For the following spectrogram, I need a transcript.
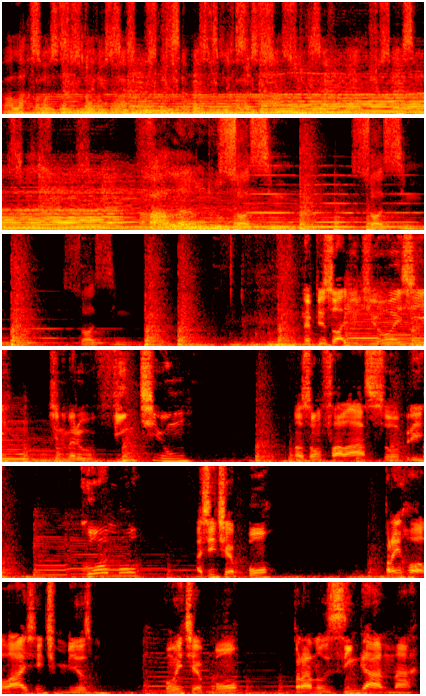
Falar sozinho. Falando sozinho. Sozinho. Sozinho. No episódio de hoje, de número 21, nós vamos falar sobre como a gente é bom para enrolar a gente mesmo. Como a gente é bom para nos enganar.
